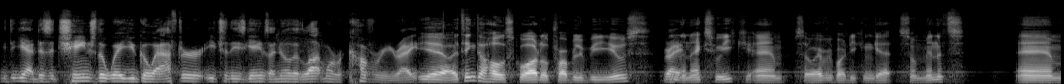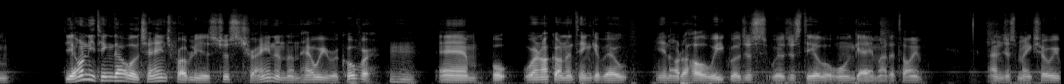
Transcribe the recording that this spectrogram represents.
yeah, does it change the way you go after each of these games? I know there's a lot more recovery, right? Yeah, I think the whole squad will probably be used Right. in the next week, um, so everybody can get some minutes. Um, the only thing that will change probably is just training and how we recover. Mm-hmm. Um, but we're not going to think about you know the whole week. We'll just we'll just deal with one game at a time, and just make sure we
